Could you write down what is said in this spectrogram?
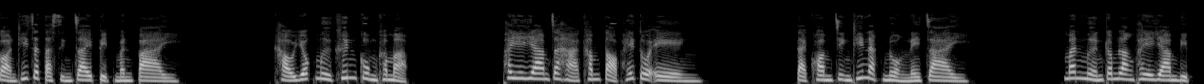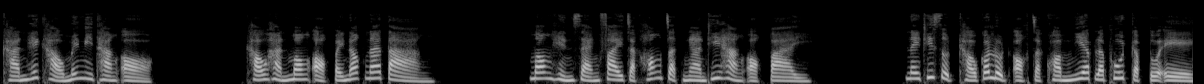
ก่อนที่จะตัดสินใจปิดมันไป เขายกมือขึ้นกุมขมับ พยายามจะหาคำตอบให้ตัวเอง แต่ความจริงที่หนักหน่วงในใจ มันเหมือนกำลังพยายามบีบคั้นให้เขาไม่มีทางออก เขาหันมองออกไปนอกหน้าต่าง มองเห็นแสงไฟจากห้องจัดงานที่ห่างออกไป ในที่สุดเขาก็หลุดออกจากความเงียบและพูดกับตัวเอง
